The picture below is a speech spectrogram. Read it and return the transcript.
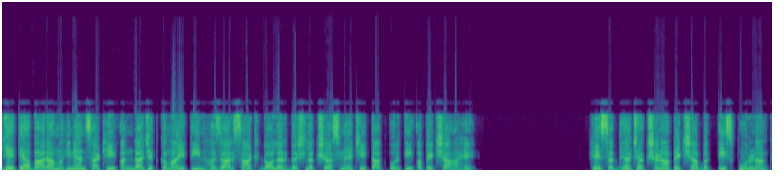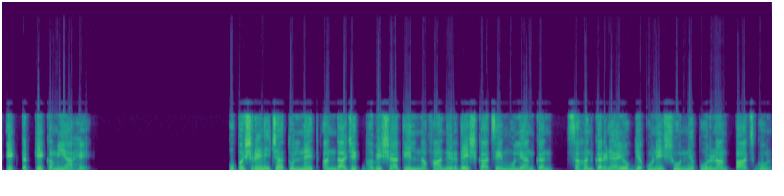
येत्या बारा महिन्यांसाठी अंदाजित कमाई तीन हजार साठ डॉलर दशलक्ष असण्याची तात्पुरती अपेक्षा आहे. हे सध्याच्या क्षणापेक्षा बत्तीस पूर्णांक एक टक्के कमी आहे. उपश्रेणीच्या तुलनेत अंदाजित भविष्यातील नफा निर्देशकाचे मूल्यांकन सहन करण्यायोग्य उणे शून्य पूर्णांक पाच गुण.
